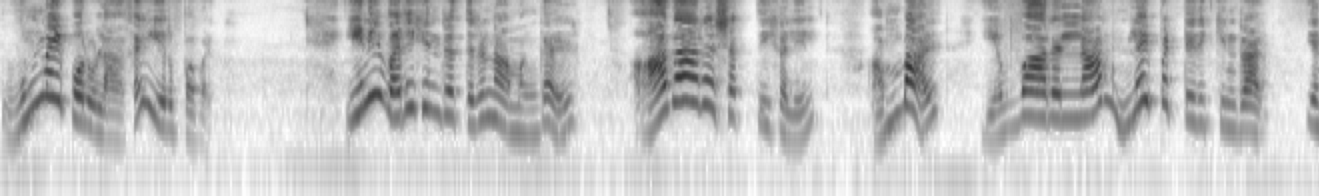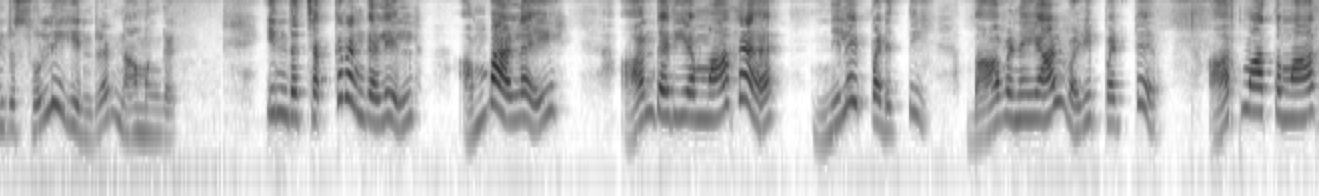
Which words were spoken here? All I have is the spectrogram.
உண்மை பொருளாக இருப்பவள். இனி வருகின்ற திருநாமங்கள் ஆதார சக்திகளில் அம்பாள் எவ்வாறெல்லாம் நிலைப்பட்டிருக்கின்றாள் என்று சொல்லுகின்ற நாமங்கள். இந்த சக்கரங்களில் அம்பாளை ஆந்தரியமாக நிலைப்படுத்தி பாவனையால் வழிபட்டு ஆத்மார்த்தமாக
